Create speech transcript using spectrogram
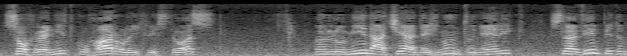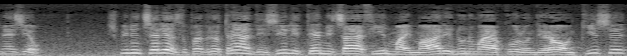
s-a hrănit cu Harul lui Hristos, în lumina aceea, deci nu întuneric, slăvim pe Dumnezeu. Și bineînțeles, după vreo trei ani de zile, temnița aia fiind mai mare, nu numai acolo unde erau închise,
